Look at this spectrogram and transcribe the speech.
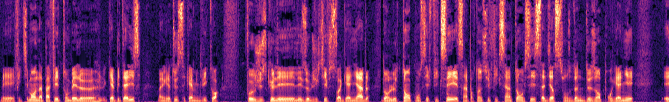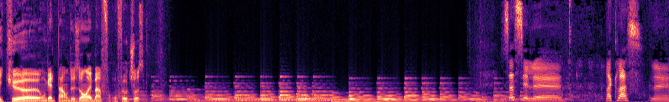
Mais effectivement, on n'a pas fait tomber le, capitalisme, malgré tout c'est quand même une victoire. Faut juste que les, les, objectifs soient gagnables dans le temps qu'on s'est fixé, et c'est important de se fixer un temps aussi, c'est-à-dire si on se donne deux ans pour gagner et qu'on on ne gagne pas en deux ans, et eh ben, on fait autre chose. Ça, c'est le, la classe. Le...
